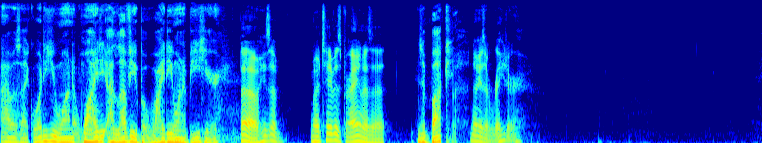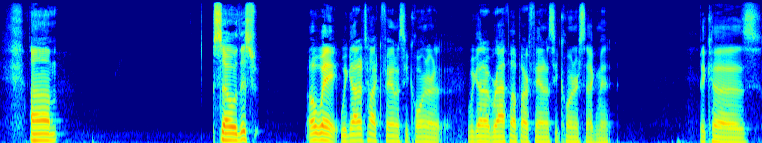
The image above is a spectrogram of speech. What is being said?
I was like, "What do you want? Why do I love you? But why do you want to be here?" Oh, he's a Martavis Bryant is a He's a buck. no. He's a Raider. Um. So this, Oh wait, we got to talk fantasy corner. We got to wrap up our fantasy corner segment because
